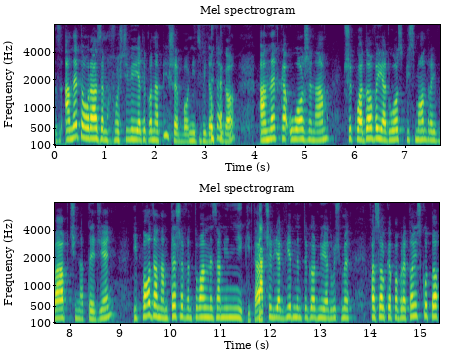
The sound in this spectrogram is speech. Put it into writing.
z Anetą razem, właściwie ja tylko napiszę, bo nic mi do tego. Anetka ułoży nam przykładowy jadłospis mądrej babci na tydzień i poda nam też ewentualne zamienniki, tak? Tak. Czyli jak w jednym tygodniu jadłyśmy fasolkę po bretońsku, to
